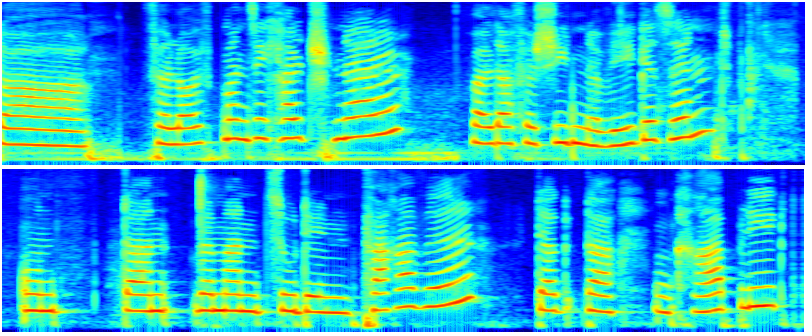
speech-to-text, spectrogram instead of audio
da verläuft man sich halt schnell, weil da verschiedene Wege sind. Und dann, wenn man zu den Pfarrer will, der da im Grab liegt,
